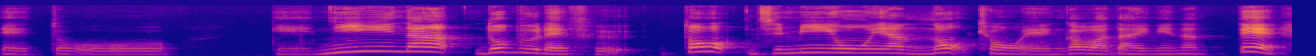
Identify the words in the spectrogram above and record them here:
えっ、と、えニーナ・ドブレフとジミー・オーヤンの共演が話題になって、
